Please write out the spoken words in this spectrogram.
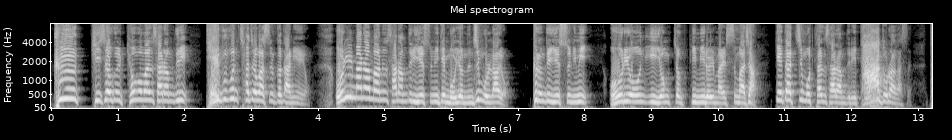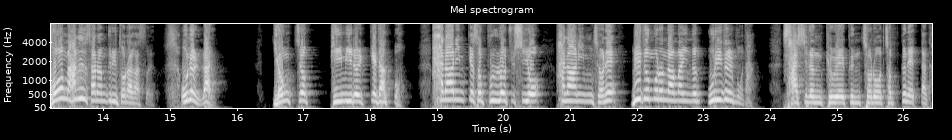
그 기적을 경험한 사람들이 대부분 찾아왔을 것 아니에요. 얼마나 많은 사람들이 예수님께 모였는지 몰라요. 그런데 예수님이 어려운 이 영적 비밀을 말씀하자 깨닫지 못한 사람들이 다 돌아갔어요. 더 많은 사람들이 돌아갔어요. 오늘날 영적 비밀을 깨닫고 하나님께서 불러주시오 하나님 전에 믿음으로 남아있는 우리들보다 사실은 교회 근처로 접근했다가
